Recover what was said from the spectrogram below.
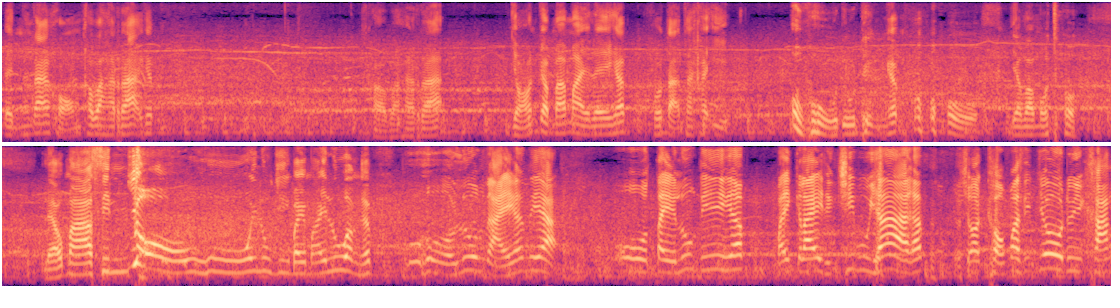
เป็นทางด้านของคาวาฮาระครับคาวาฮาระ ย้อนกลับมาใหม่เลยครับโคตะทาคาอิโอ้โหดูดึงครับโอ้โหยามาโมโตะแล้วมาซินโยโอ้โหลูกยิงใบไม้ล่วงครับโอ้โหลูกไหนครับเนี่ยโอ้เตะลูกนี้ครับไปไกลถึงชิบูย่าครับช็อตของมาซินโยดูอีกครั้ง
